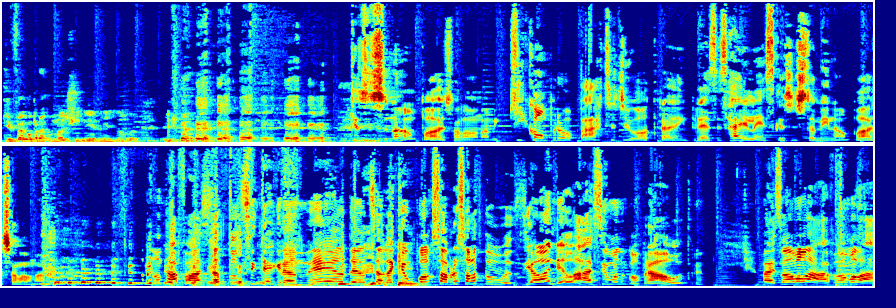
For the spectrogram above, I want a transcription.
que foi comprada por uma chinesa, nem dúvida. Que a gente não pode falar o nome. Que comprou parte de outra empresa israelense que a gente também não pode falar o nome. Não tá fácil, tá tudo se integrando. Meu Deus do céu, daqui a um pouco sobra só duas. E olhe lá, se uma não comprar a outra. Mas vamos lá, vamos lá.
